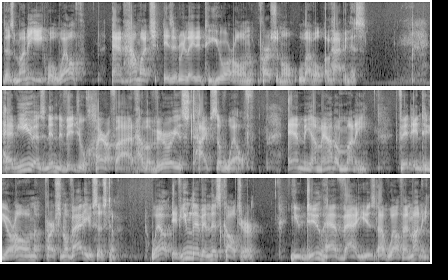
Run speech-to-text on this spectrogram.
Does money equal wealth? And how much is it related to your own personal level of happiness? Have you, as an individual, clarified how the various types of wealth and the amount of money fit into your own personal value system? Well, if you live in this culture, you do have values of wealth and money.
